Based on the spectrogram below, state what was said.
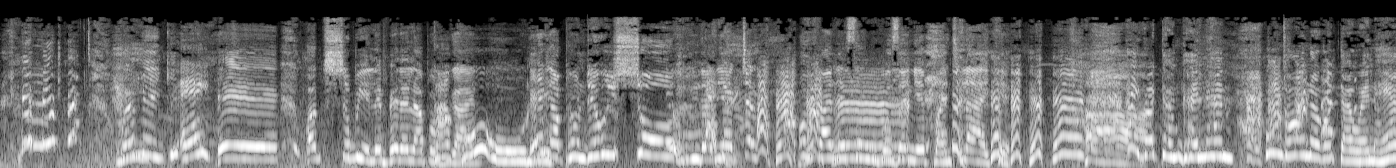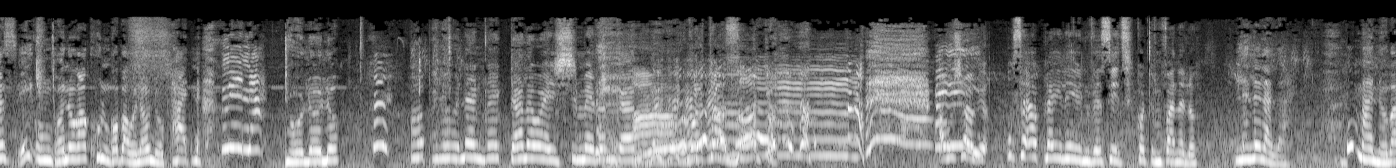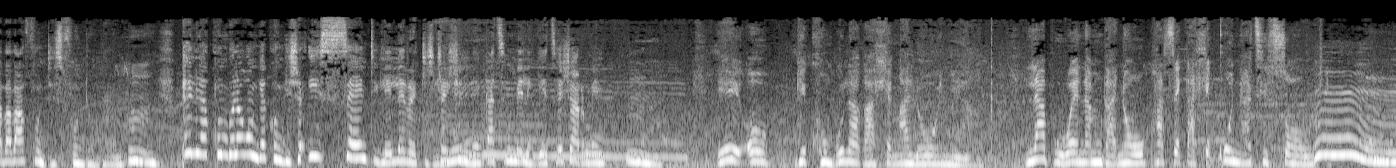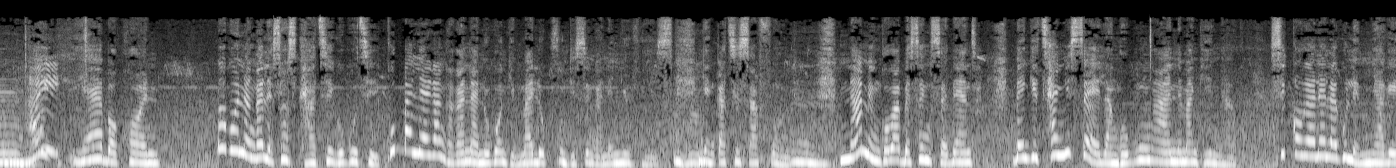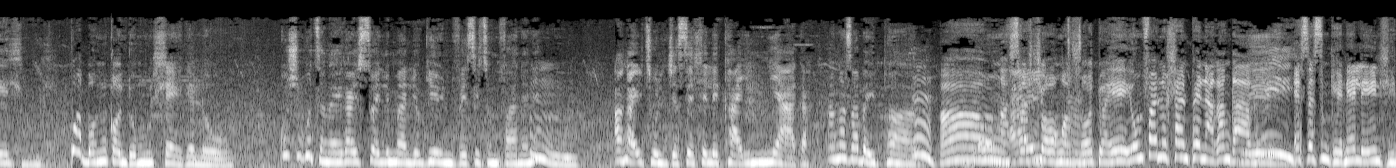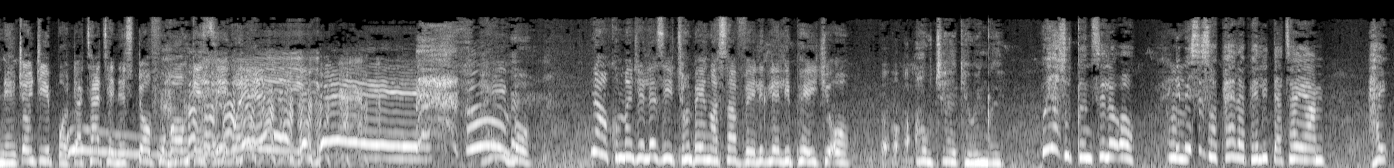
Weminki. Hey. Eh, wakushubile phela lapho mngani. Kakhulu. Engaphundi kuyishow mngani yakutshela. Umfana sengiboze ngebhanti lakhe. hayi kodwa mngani wami ungcono kodwa wena yazi? Hey ungcono kakhulu ngoba wena unopartner. Mina dololo. Oh phela wena ngiqedala wayishimela mngani. Kodwa zodwa Awusho ke use apply le university kodwa umfana lo. lalela la. Uma nobaba bafunda isifundo ngami phela uyakhumbula kungekho ngisho isenti lele registration lenkathi kumele ngiye tertiary mina Hey oh ngikhumbula kahle ngalowo nyaka. Lapho wena mngane owuphase kahle kunathi sonke. hayi. Yebo khona babona ngaleso sikhathi ukuthi kubaleka kangakanani ukonga imali yokufundisa ingane enyuvesi ngenkathi isafunda? Nami ngoba bese ngisebenza bengithanyisela ngokuncane manginakho siqokelela kule minyaka edlule. Kwaba umqondo omuhleke lowo. Kusho ukuthi angeke ayiswele imali yokuya university umfana ne. Angayitholi nje sehlele ekhaya iminyaka. Angazabe yiphaka. Ah ungasashongo zodwa. Hey umfana uhlaniphena kangaka? Hey. esesingenele endlini entshontshe ibhodo athathe nesitofu konke ziko hey hayibo nakho manje lezi ithombe engasaveli kuleli page oh. Awucheke wenqe. uyazi uqinisile oh. Ibisizophela phela idatha yami. Hayi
